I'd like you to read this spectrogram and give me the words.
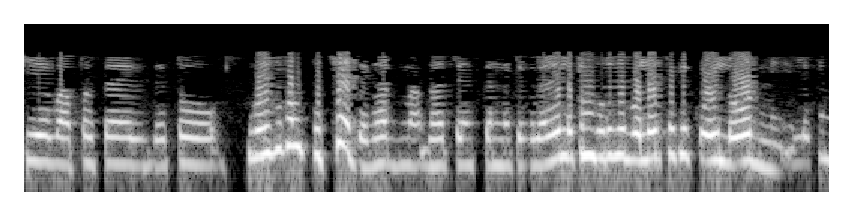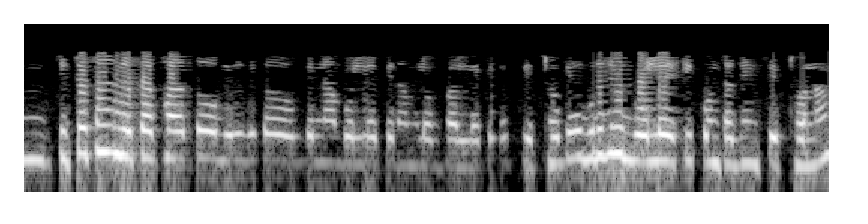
किए वापस आए तो गुरु जी से हम पूछे थे घर घर चेंज करने के बारे लेकिन गुरु जी बोले थे कि कोई लोड नहीं, लेकिन सिचुएशन ऐसा था तो गुरु जी को बिना बोले फिर हम लोग घर लेके शिफ्ट हो गए। गुरु जी बोले कि कौन सा दिन शिफ्ट होना।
